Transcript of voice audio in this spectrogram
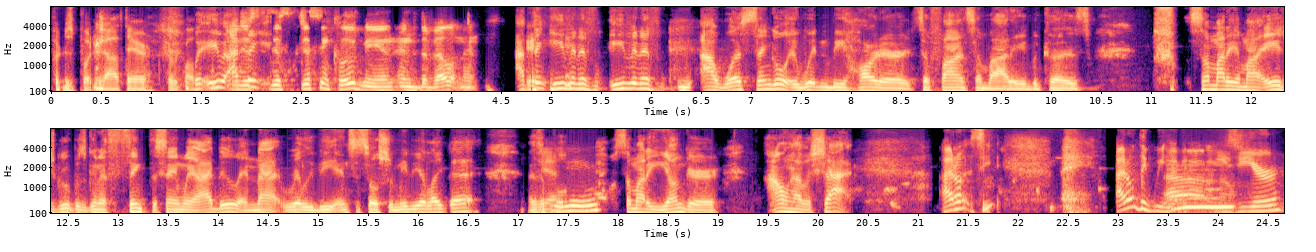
put, just putting it out there for the But public. even, I I just think just just include me in, in development. I think even if even if I was single, it wouldn't be harder to find somebody because somebody in my age group is going to think the same way I do and not really be into social media like that. As Yeah. opposed to somebody younger, I don't have a shot. I don't see. I don't think we have it Um, easier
